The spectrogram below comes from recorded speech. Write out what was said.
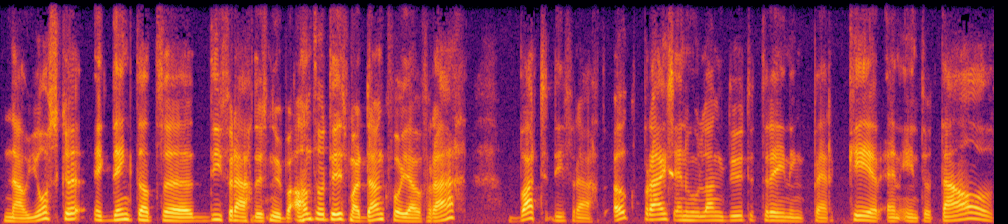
Nou, Joske, ik denk dat uh, die vraag dus nu beantwoord is, maar dank voor jouw vraag. Bart die vraagt ook prijs en hoe lang duurt de training per keer en in totaal? Ik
